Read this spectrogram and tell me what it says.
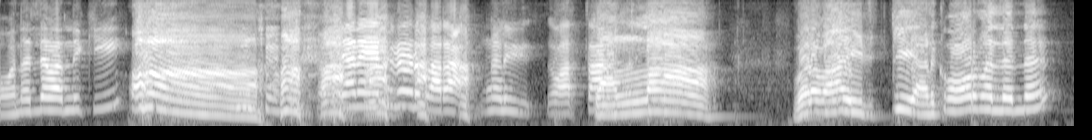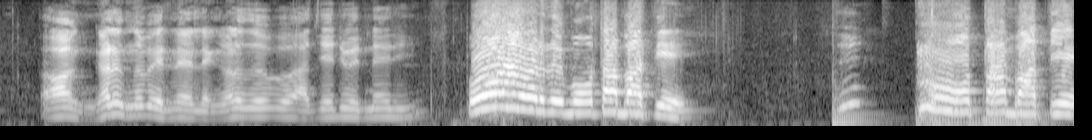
ഓനല്ല വന്നിക്ക്? ഞാൻ ഏട്ടനോട് പറ ഇവിടെ വാ ഇരിക്കി. എനിക്ക് ഓർമ്മല്ല എന്നെ? ആ നിങ്ങളിന്ന് വരുന്നല്ലേ നിങ്ങളിത് ആദ്യമായിട്ട് വരുന്നേരി പോടാ ഇവിടുന്ന് മൂത്രം പാത്തിയെ. മൂത്രം പാത്തിയെ.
